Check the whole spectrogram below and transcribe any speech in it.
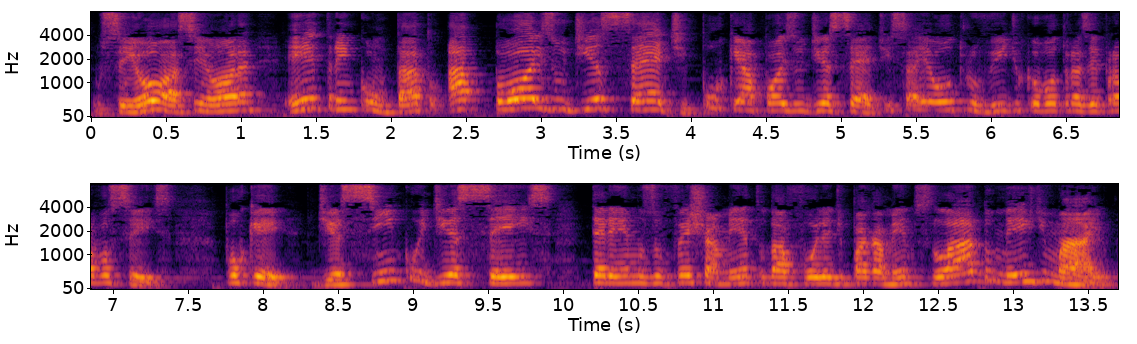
o senhor, a senhora, entre em contato após o dia 7. Por que após o dia 7? Isso aí é outro vídeo que eu vou trazer para vocês. Porque dia 5 e dia 6 teremos o fechamento da folha de pagamentos lá do mês de maio,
